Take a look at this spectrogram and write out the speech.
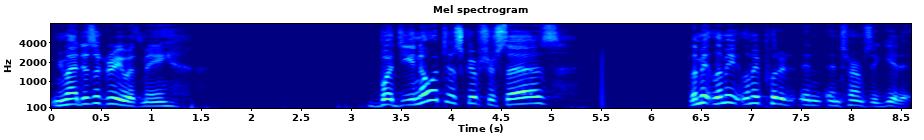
You might disagree with me. But do you know what the scripture says? Let me, let me, let me put it in, in terms you get it.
